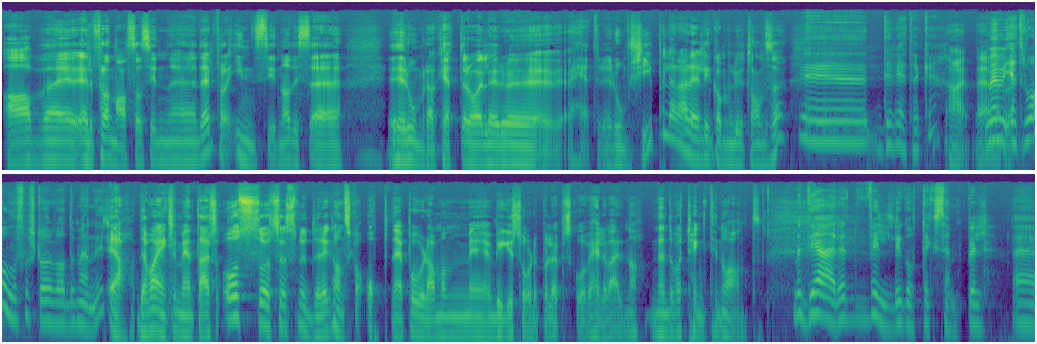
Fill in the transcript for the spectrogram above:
av eh, Eller fra NASA sin eh, del, fra innsiden av disse romraketter og Eller eh, heter det romskip, eller er det litt gammel utdannelse? Eh, det vet jeg ikke. Nei, det- Men jeg tror alle forstår hva du mener. Ja, det var egentlig ment der. Og så, så snudde det ganske opp ned på hvordan man bygger såler på løpesko over hele verden. Da. Men det var tenkt til noe annet. Men det er et veldig godt eksempel eh,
